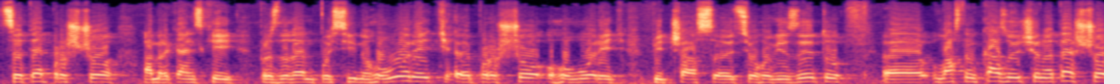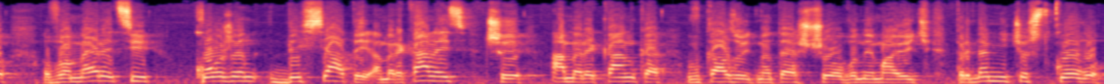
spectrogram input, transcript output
це те, про що американський президент постійно говорить, е, про що говорять під час е, цього візиту, Е, власне вказуючи на те, що в Америці Кожен десятий американець чи американка вказують на те, що вони мають принаймні частково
